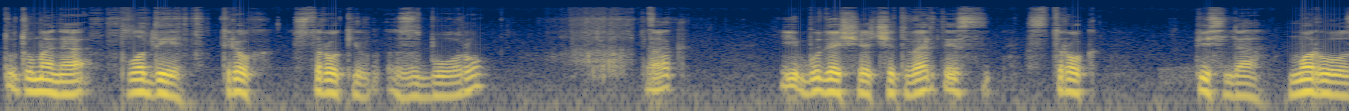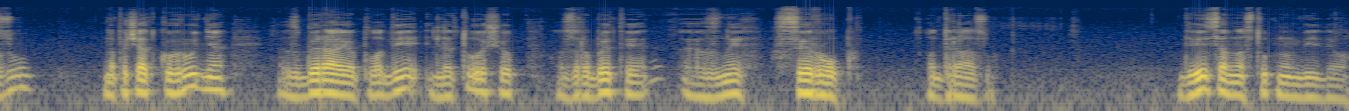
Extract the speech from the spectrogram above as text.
Тут у мене плоди трьох строків збору. Так. І буде ще четвертий строк після морозу. На початку грудня збираю плоди для того, щоб зробити з них сироп одразу. Дивіться в наступному відео.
